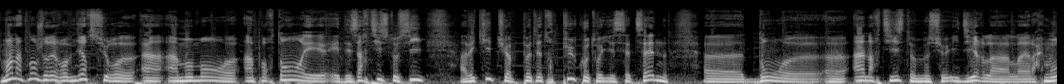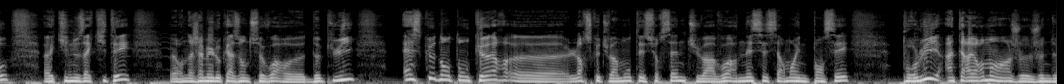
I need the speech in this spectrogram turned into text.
Moi maintenant, je voudrais revenir sur euh, un, un moment euh, important et, et, des artistes aussi avec qui tu as peut-être pu côtoyer cette scène, euh, dont euh, un artiste, Monsieur Idir la, la qui nous a quittés. on n'a jamais eu l'occasion de se voir depuis. Est-ce que dans ton cœur, lorsque tu vas monter sur scène, tu vas avoir nécessairement une pensée pour lui intérieurement. Hein, je, ne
